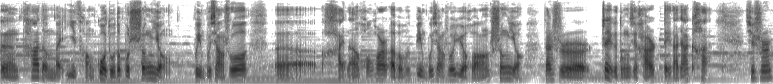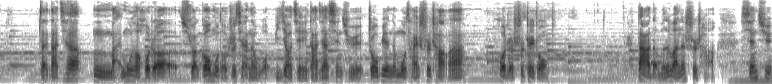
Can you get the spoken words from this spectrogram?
嗯，它的每一层过渡的不生硬。并不像说，呃，海南黄花，呃，不不，并不像说月黄生硬，但是这个东西还是得大家看。其实，在大家嗯买木头或者选购木头之前呢，我比较建议大家先去周边的木材市场啊，或者是这种大的文玩的市场，先去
